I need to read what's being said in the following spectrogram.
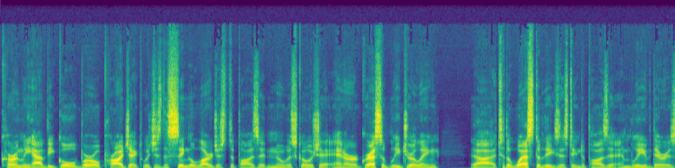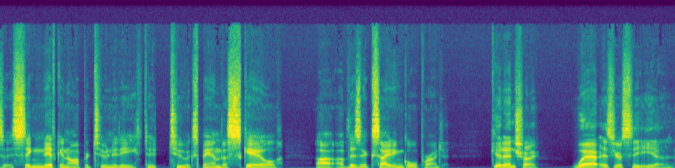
currently have the Goldboro project, which is the single largest deposit in Nova Scotia, and are aggressively drilling uh, to the west of the existing deposit and believe there is a significant opportunity to, to expand the scale uh, of this exciting gold project. Good intro. Where is your CEO?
